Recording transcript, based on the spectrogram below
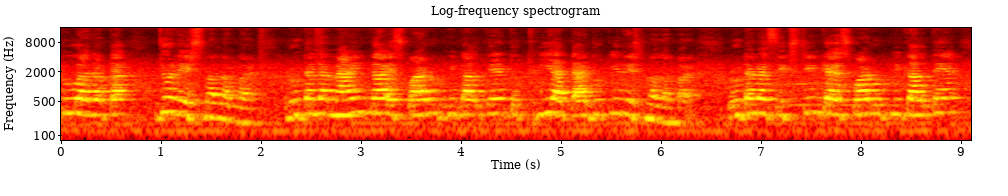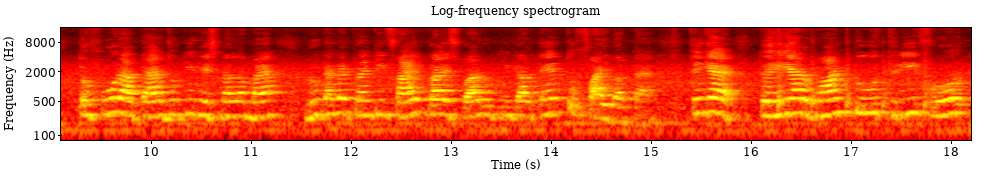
टू आ जाता है, जो रेशनल नंबर है। रूट अंडर नाइन का स्क्वायर रूट निकालते हैं तो थ्री आता है, जो कि रेशनल नंबर है। रूट अंडर सिक्सटीन का स्क्वायर रूट निकालते हैं तो फोर आता है, जो कि रेशनल नंबर है। रूट अंडर ट्वेंटी फाइव का स्क्वायर रूट निकालते हैं तो फाइव आता है। ठीक है तो here one two three four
